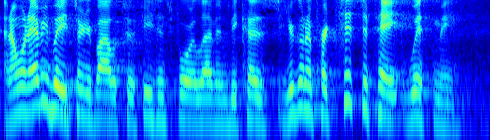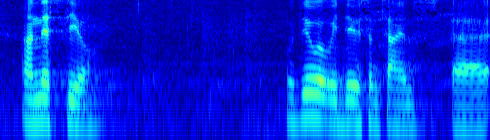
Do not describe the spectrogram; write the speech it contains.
And I want everybody to turn your Bibles to Ephesians 4.11 because you're going to participate with me on this deal. We'll do what we do sometimes uh,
